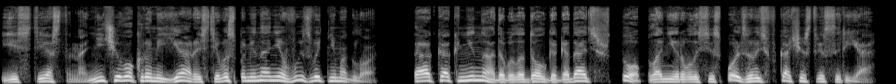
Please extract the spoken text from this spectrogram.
Естественно, ничего кроме ярости воспоминания вызвать не могло, так как не надо было долго гадать, что планировалось использовать в качестве сырья.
